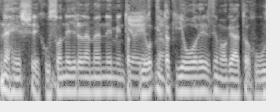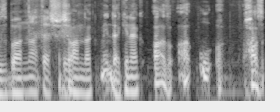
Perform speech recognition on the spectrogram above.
nehézség 24-re lemenni, mint aki, Ja, ja, jó, értem. mint aki jól érzi magát a 20-ba. Na, tessék. és annak mindenkinek az, a, az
